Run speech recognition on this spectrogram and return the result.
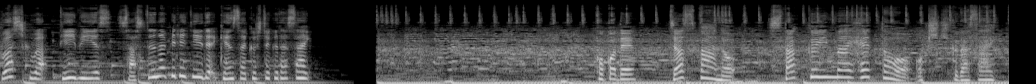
詳しくは TBS サステナビリティで検索してください。ここでジャスパーのスタックインマイヘッドをお聴きください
